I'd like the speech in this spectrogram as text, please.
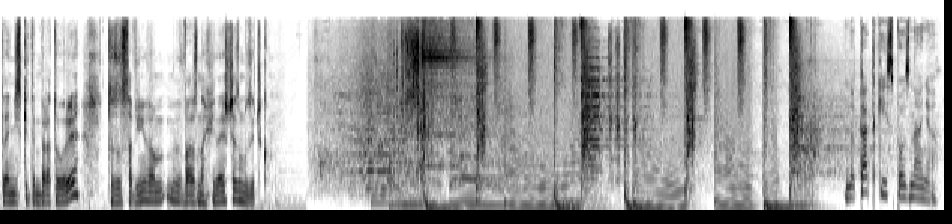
te niskie temperatury, to zostawimy wam, was na chwilę jeszcze z muzyczką. Notatki z Poznania.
